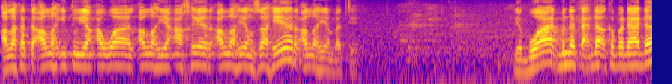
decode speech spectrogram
Allah kata Allah itu yang awal Allah yang akhir Allah yang zahir Allah yang batin dia buat benda tak ada kepada ada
